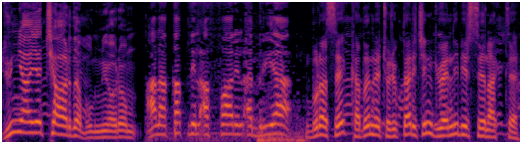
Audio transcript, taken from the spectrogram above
dünyaya çağrıda bulunuyorum. Burası kadın ve çocuklar için güvenli bir sığınaktı.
